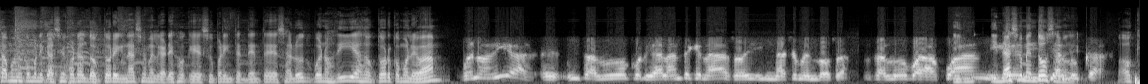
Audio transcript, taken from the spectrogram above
Estamos en comunicación con el doctor Ignacio Melgarejo, que es superintendente de salud. Buenos días, doctor, ¿cómo le va? Buenos días, eh, un saludo cordial. Antes que nada, soy Ignacio Mendoza. Un saludo para Juan. Ignacio Mendoza. Luca. Ok,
